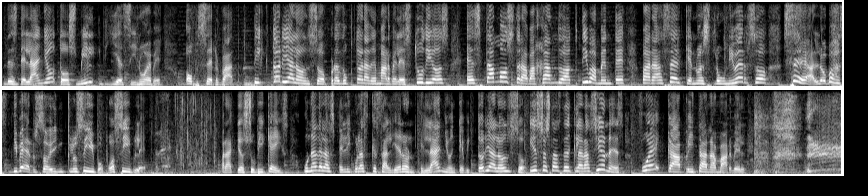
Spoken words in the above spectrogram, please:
desde el año 2019. Observad, Victoria Alonso, productora de Marvel Studios, estamos trabajando activamente para hacer que nuestro universo sea lo más diverso e inclusivo posible. Para que os ubiquéis, una de las películas que salieron el año en que Victoria Alonso hizo estas declaraciones fue Capitana Marvel.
